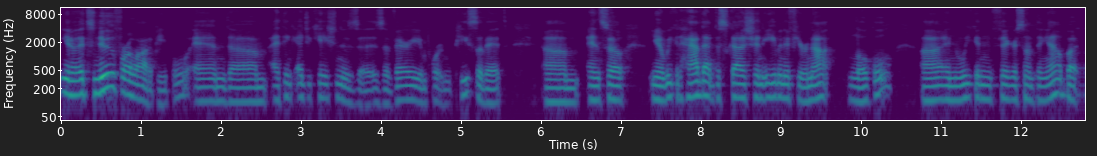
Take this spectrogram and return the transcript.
you know, it's new for a lot of people. And um, I think education is, is a very important piece of it. Um, and so, you know, we could have that discussion even if you're not local, uh, and we can figure something out. But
